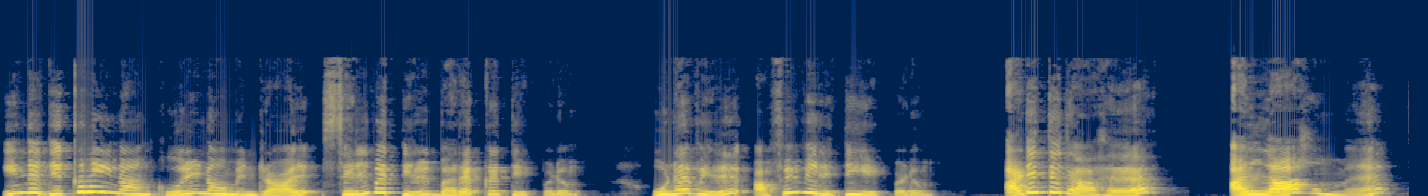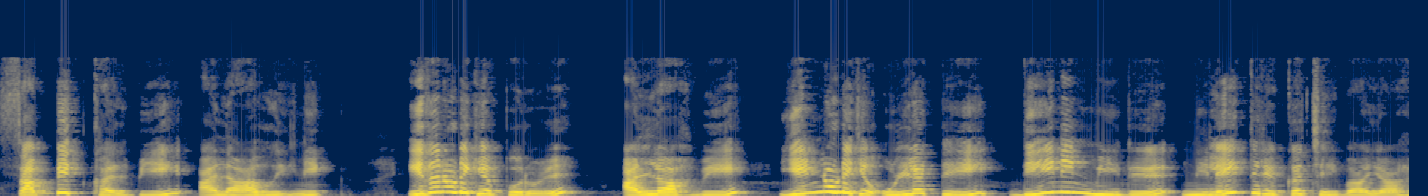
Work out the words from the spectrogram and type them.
இந்த திக்கரை நாம் கூறினோம் என்றால் செல்வத்தில் பறக்கத் ஏற்படும். உணவில் அபிவிருத்தி ஏற்படும். அடுத்ததாக அல்லாஹும்ம சப்பித் கல்வி அலாஹினிக் இதனுடைய பொருள் அல்லாஹ்வே என்னுடைய உள்ளத்தை தீனின் மீது நிலைத்திருக்கச் செய்வாயாக.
